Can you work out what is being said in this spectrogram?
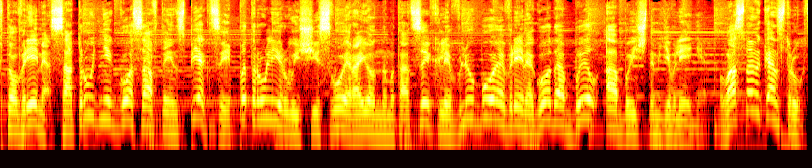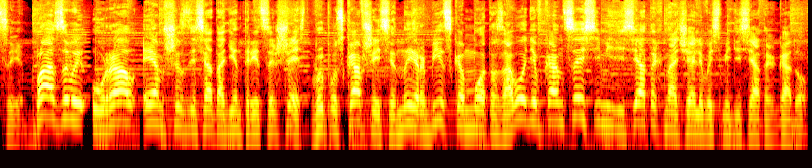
В то время сотрудник госавтоинспекции, патрулирующий свой район на мотоцикле в любое время года, был обычным явлением. В основе конструкции — базовый Урал М6136, выпускавшийся на Ирбитском мотозаводе в конце 70-х, начале 80-х годов.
